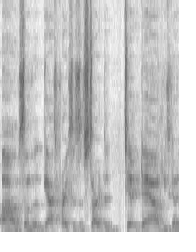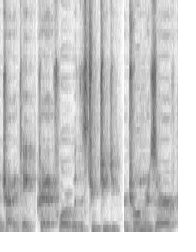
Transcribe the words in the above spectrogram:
um, some of the gas prices have started to tip down. He's going to try to take credit for it with the Strategic Petroleum Reserve.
